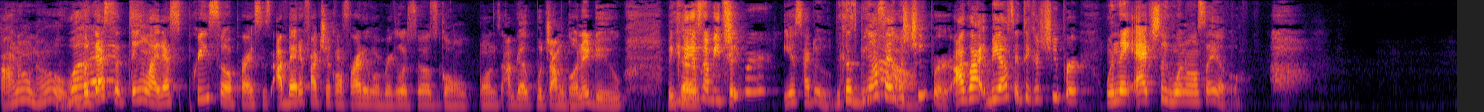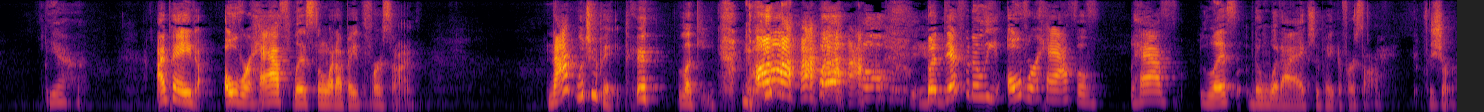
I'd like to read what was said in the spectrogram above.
I don't know, but that's the thing. Like that's pre-sale prices. I bet if I check on Friday when regular sales go on, I'm which I'm gonna do you because think it's gonna be cheaper? Yes, I do because Beyonce Wow. was cheaper. I got Beyonce tickets cheaper when they actually went on sale. yeah, I paid over half less than what I paid the first time. Not what you paid. Lucky, Oh, oh, oh but definitely over half of half less than what I actually paid the first time for sure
